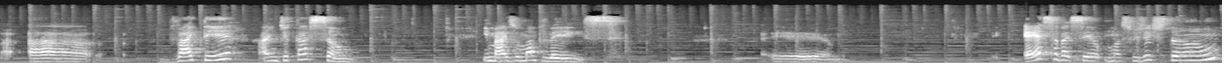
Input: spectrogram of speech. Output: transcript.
a, a, vai ter a indicação. E mais uma vez, é, essa vai ser uma sugestão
